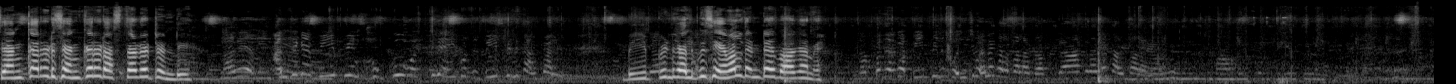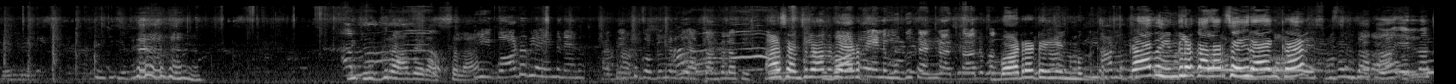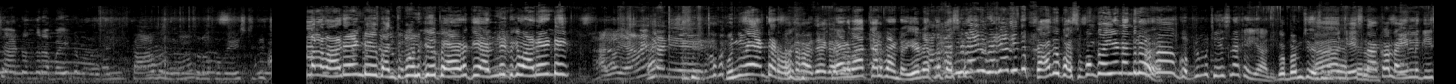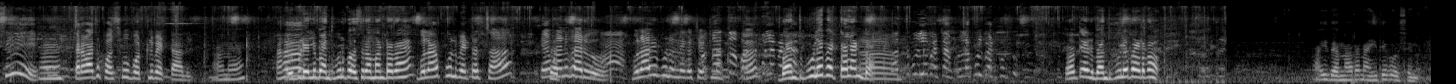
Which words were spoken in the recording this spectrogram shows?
శంకరుడు శంకరుడు వస్తాడటండి. బియ్య పిండి కలిపి సేవలు తింటాయి బాగానే. నీకు ముగ్గు రాదేరా అసలు ఈ బార్డర్లో ఏంటి నేను? అది తెచ్చి గొబ్బె మిరప చేస్తా అందులోకి ఆ సంచిలో ఉంది బార్డర్ ఏంటి ముగ్గు కండి నాలుగు పక్కల బార్డర్ వేయండి ముగ్గు? కాదు ఇందులో కలర్స్ వేయరా ఇంకా? ఎల్లో చాట్ ఉందిరా బయట మనది. కాదు ఇక్కడ ఒక వేస్ట్ మమ్మల్ని వాడేయండి బంతిపూలకి పేడకి అన్నిటికీ వాడేయండి ఉన్నవే అంటారు. ఏడవాక్కల పంట ఏ వెత్త పసుపు కాదు. పసుపు వేయండి అందులో. గొబ్బెమ్మ చేసినాక వేయాలి. గొబ్బం చేసి చేసినాక లైన్లు గీసి తర్వాత పసుపు బొట్లు పెట్టాలి. అవునా? ఇప్పుడు వెళ్ళి బంతిపూలు పసురామంటారా గులాబీ పూలు పెట్టొచ్చా ఏమని గారు గులాబీ పూలు ఉన్నాయి చెట్లు బంతిపూలే పెట్టాలంట. ఓకే అండి బంతిపూలే పెడదాం. ఐదున్నరని ఐదే కోసాను.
